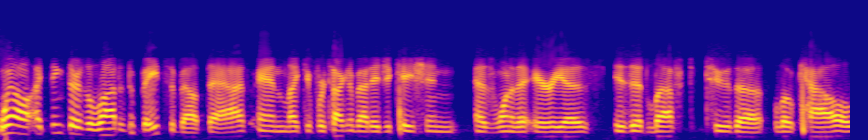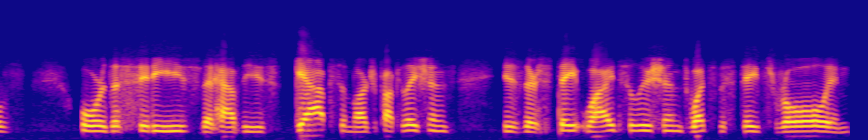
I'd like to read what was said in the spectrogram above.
Well, I think there's a lot of debates about that. And, like, if we're talking about education as one of the areas, is it left to the locales or the cities that have these gaps and larger populations? Is there statewide solutions? What's the state's role in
